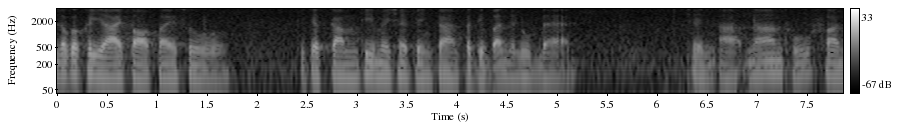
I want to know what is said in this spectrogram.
แล้วก็ขยายต่อไปสู่กิจกรรมที่ไม่ใช่เป็นการปฏิบัติในรูปแบบ เช่นอาบน้ำถูฟัน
